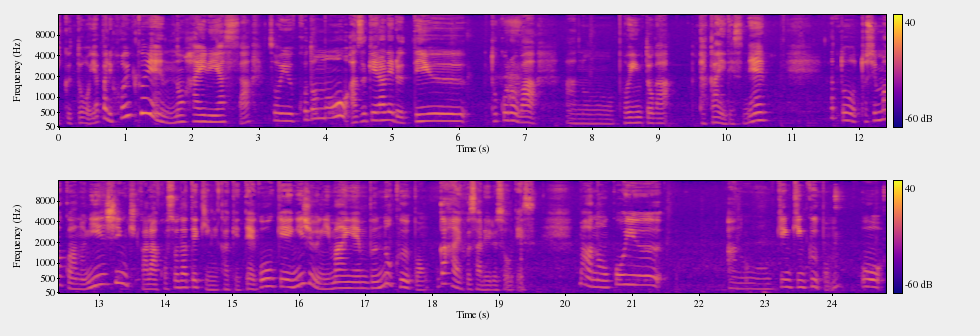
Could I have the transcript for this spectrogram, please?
いくとやっぱり保育園の入りやすさそういう子どもを預けられるっていうところはあのポイントが高いですね。あと豊島区あの妊娠期から子育て期にかけて合計22万円分のクーポンが配布されるそうです。まあ、あのこういうあの現金クーポンを、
